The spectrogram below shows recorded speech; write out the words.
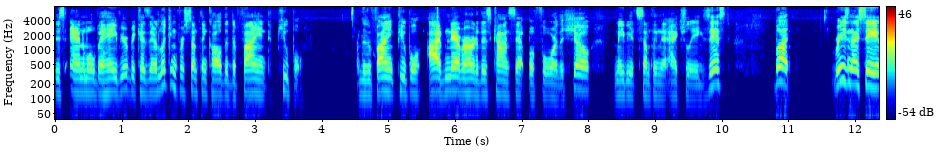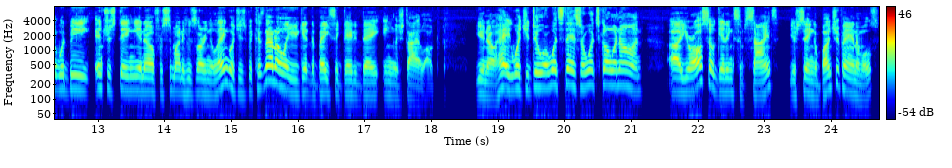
this animal behavior because they're looking for something called the defiant pupil. The defiant pupil, I've never heard of this concept before the show. Maybe it's something that actually exists. But reason I say it would be interesting, you know, for somebody who's learning a language is because not only you get the basic day-to-day English dialogue, you know, hey, what you do or what's this or what's going on, uh, you're also getting some science. You're seeing a bunch of animals,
